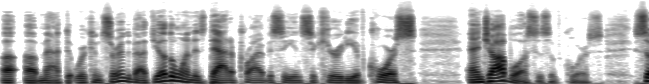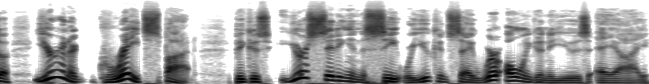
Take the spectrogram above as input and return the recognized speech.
Uh, uh, Matt, that we're concerned about. The other one is data privacy and security, of course, and job losses, of course. So you're in a great spot because you're sitting in the seat where you can say, we're only going to use AI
